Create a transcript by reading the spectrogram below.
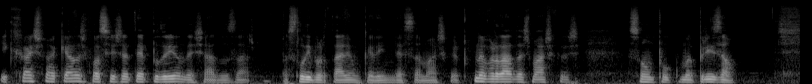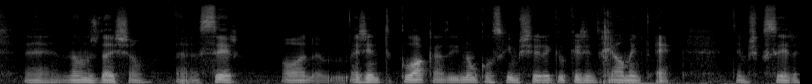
E quais são aquelas que vocês até poderiam deixar de usar para se libertarem um bocadinho dessa máscara? Porque na verdade as máscaras são um pouco uma prisão, uh, não nos deixam ser, ou a gente coloca e não conseguimos ser aquilo que a gente realmente é. Temos que ser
